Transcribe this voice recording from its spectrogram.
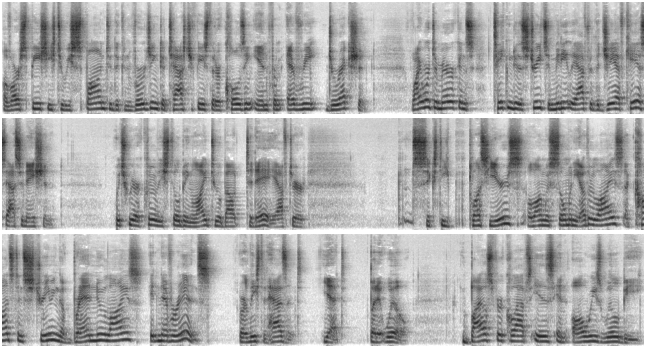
of our species to respond to the converging catastrophes that are closing in from every direction? Why weren't Americans taking to the streets immediately after the JFK assassination, which we are clearly still being lied to about today after 60 plus years, along with so many other lies, a constant streaming of brand new lies, it never ends. Or at least it hasn't yet, but it will. Biosphere collapse is and always will be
